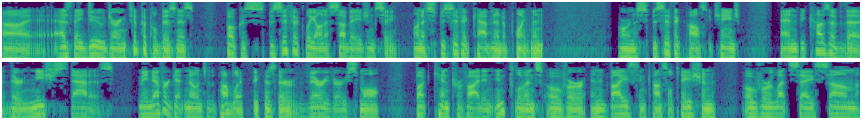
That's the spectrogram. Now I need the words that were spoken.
uh, as they do during typical business, focus specifically on a sub agency, on a specific cabinet appointment, or on a specific policy change. And because of the, their niche status, may never get known to the public because they're very, very small, but can provide an influence over an advice and consultation over, let's say, some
